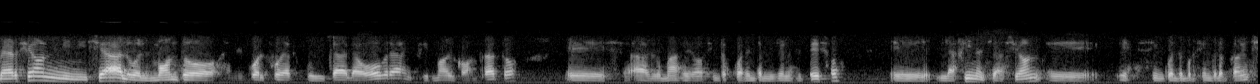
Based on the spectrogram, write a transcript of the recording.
Inversión inicial o el monto en el cual fue adjudicada la obra y firmado el contrato es algo más de 240 millones de pesos. Eh, la financiación eh, es 50% de la provincia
